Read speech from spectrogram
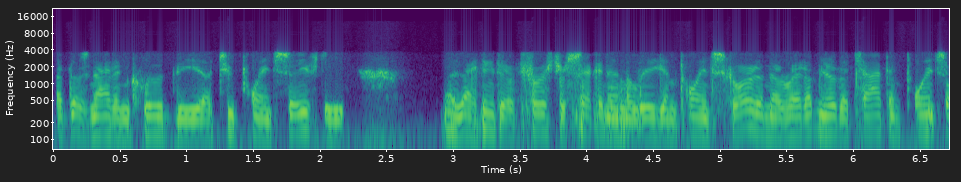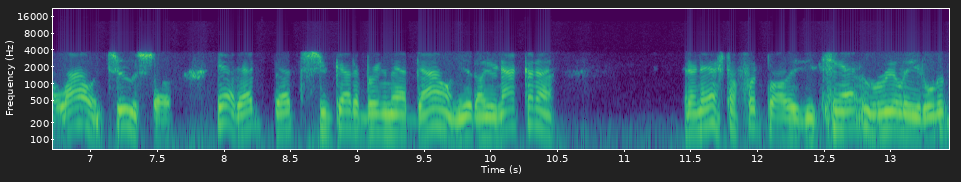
That does not include the uh, two point safety. I think they're first or second in the league in points scored, and they're right up near the top in points allowed too. So, yeah, that that's you've got to bring that down. You know, you're not going to in a national football league. You can't really, live,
